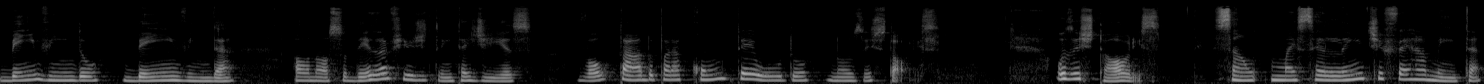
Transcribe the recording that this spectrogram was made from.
Bem-vindo, bem-vinda ao nosso desafio de 30 dias voltado para conteúdo nos stories. Os stories são uma excelente ferramenta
